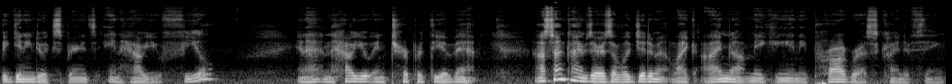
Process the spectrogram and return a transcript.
beginning to experience in how you feel and, and how you interpret the event. Now, sometimes there's a legitimate, like, I'm not making any progress kind of thing.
